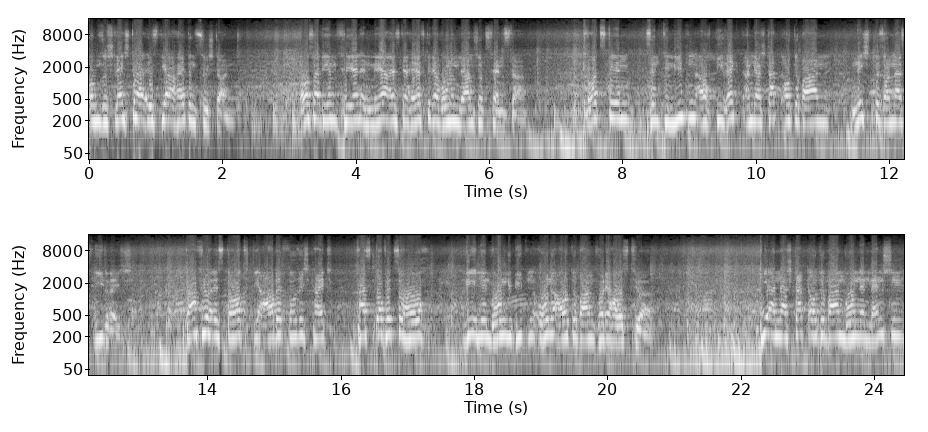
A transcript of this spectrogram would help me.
umso schlechter ist ihr Erhaltungszustand. Außerdem fehlen in mehr als der Hälfte der Wohnungen Lärmschutzfenster. Trotzdem sind die Mieten auch direkt an der Stadtautobahn nicht besonders niedrig. Dafür ist dort die Arbeitslosigkeit fast doppelt so hoch wie in den Wohngebieten ohne Autobahn vor der Haustür. Die an der Stadtautobahn wohnenden Menschen,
